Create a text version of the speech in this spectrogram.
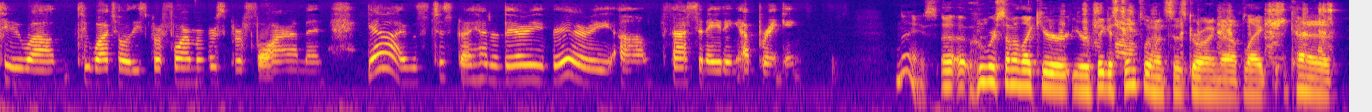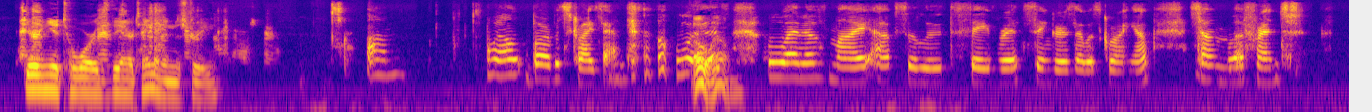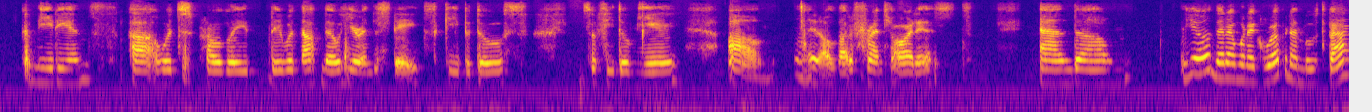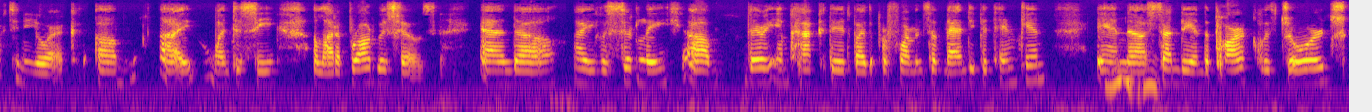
to um, to watch all these performers perform, and yeah, I was just I had a very very um, fascinating upbringing. Nice. Uh, uh, who were some of like your your biggest influences growing up? Like, kind of gearing you towards the entertainment industry. Um, well, Barbra Streisand was Oh, wow. one of my absolute favorite singers I was growing up. Some French comedians, uh, which probably they would not know here in the States, Guy Bedos, Sophie Daumier, um, you know, a lot of French artists. And, um, you know, then I, when I grew up and I moved back to New York, um, I went to see a lot of Broadway shows. And uh, I was certainly um, very impacted by the performance of Mandy Patinkin in uh, Sunday in the Park with George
